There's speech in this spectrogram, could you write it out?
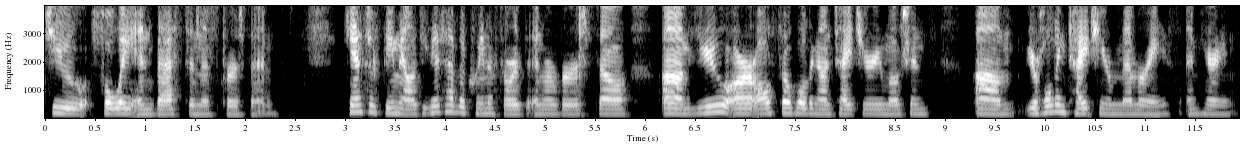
to fully invest in this person. Cancer females, you guys have the Queen of Swords in reverse. So um, you are also holding on tight to your emotions. Um, you're holding tight to your memories, I'm hearing.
